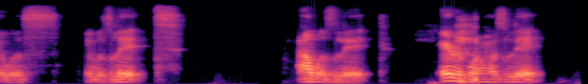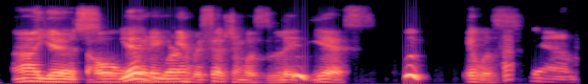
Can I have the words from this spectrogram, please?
It was it was lit. I was lit. Everyone was lit. Ah yes. The whole yeah, wedding and reception was lit. Yes. It was damn.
